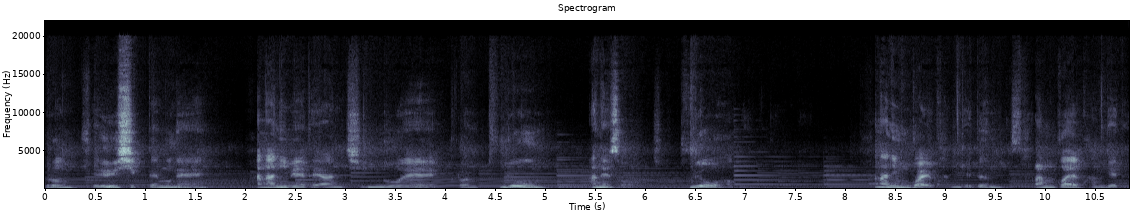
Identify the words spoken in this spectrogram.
그런 죄의식 때문에 하나님에 대한 진노의 그런 두려움 안에서 두려워하고 있는. 하나님과의 관계든 사람과의 관계든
